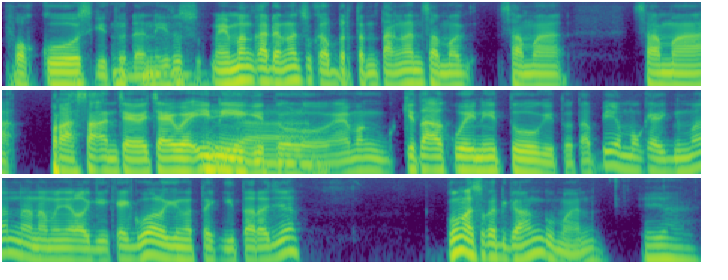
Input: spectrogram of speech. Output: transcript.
fokus gitu dan Mm-mm. itu memang kadang suka bertentangan sama sama sama perasaan cewek-cewek ini Iya. gitu loh. Emang kita akuin itu gitu. Tapi ya mau kayak gimana namanya lagi kayak gue lagi ngetek gitar aja. Gue gak suka diganggu man. Iya.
